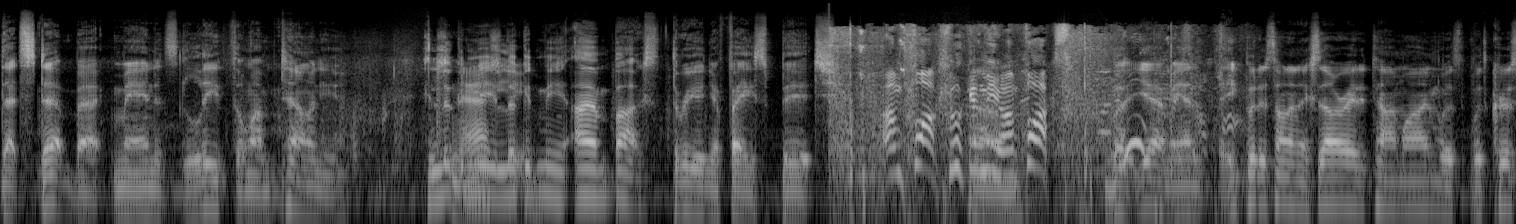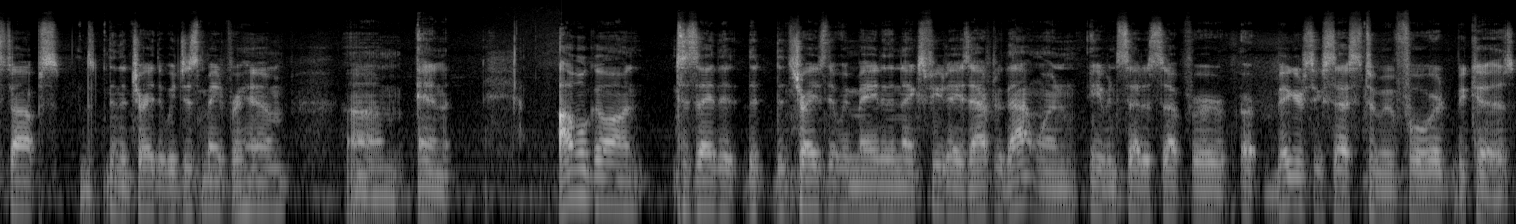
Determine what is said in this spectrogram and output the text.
that step back, man, it's lethal. I'm telling you. Hey, look It's at me, look at me. I'm box three in your face, bitch. I'm Fox. Look at me. I'm Fox. But yeah, man, he put us on an accelerated timeline with with Kristaps in the trade that we just made for him, um, and I will go on to say that the, the trades that we made in the next few days after that one even set us up for bigger success to move forward because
